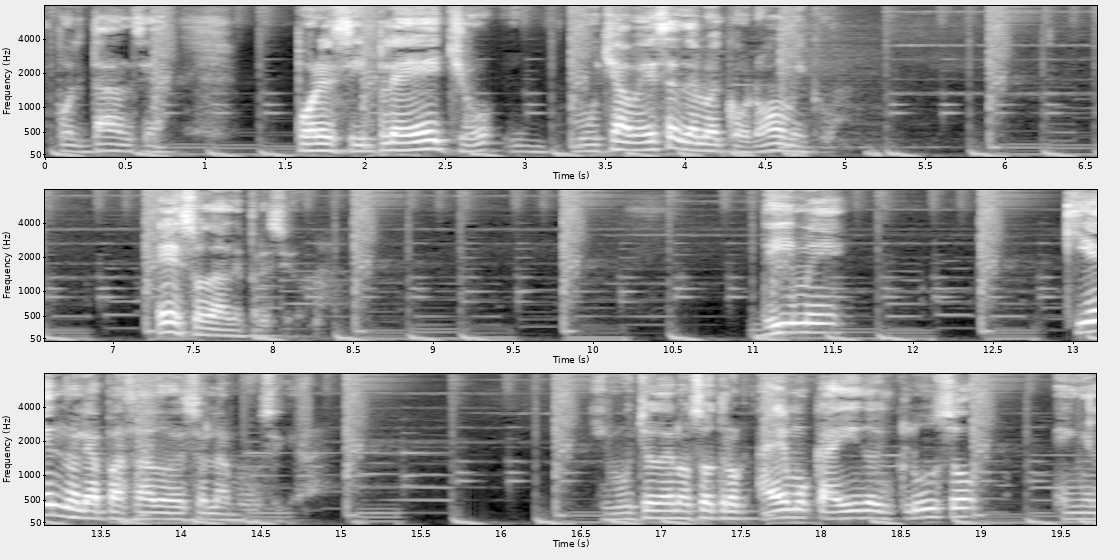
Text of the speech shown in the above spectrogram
importancia, por el simple hecho, muchas veces de lo económico. Eso da depresión. Dime, ¿quién no le ha pasado eso en la música? Y muchos de nosotros hemos caído incluso en,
